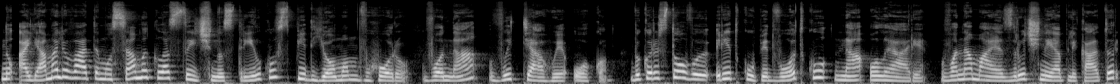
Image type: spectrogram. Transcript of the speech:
Ну а я малюватиму саме класичну стрілку з підйомом вгору. Вона витягує око. Використовую рідку підводку на олеарі. Вона має зручний аплікатор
